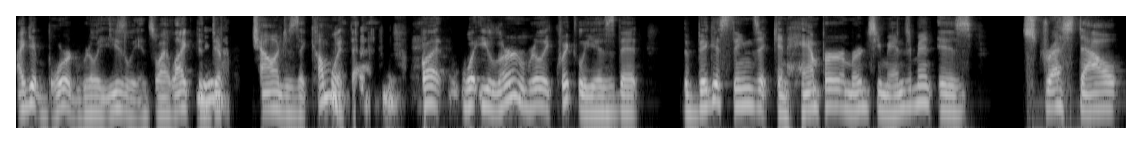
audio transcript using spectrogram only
I get bored really easily. And so I like the yeah. different challenges that come with that. but what you learn really quickly is that the biggest things that can hamper emergency management is stressed out,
